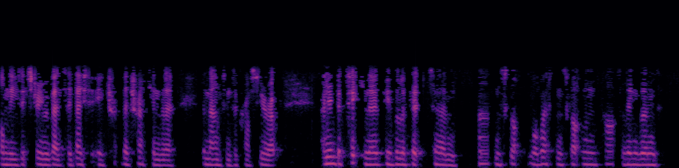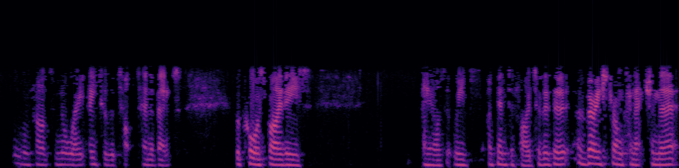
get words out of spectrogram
on these extreme events. They basically tra they're tracking the, the mountains across Europe, and in particular, if you look at um, Western, Scot well, Western Scotland, parts of England, France, and Norway, eight of the top ten events were caused by these ARs that we've identified. So there's a, a, very strong connection there.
